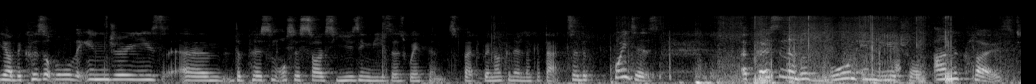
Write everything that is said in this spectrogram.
yeah, because of all the injuries, um, the person also starts using these as weapons. But we're not going to look at that. So the point is, a person that was born in neutral, unclothed,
